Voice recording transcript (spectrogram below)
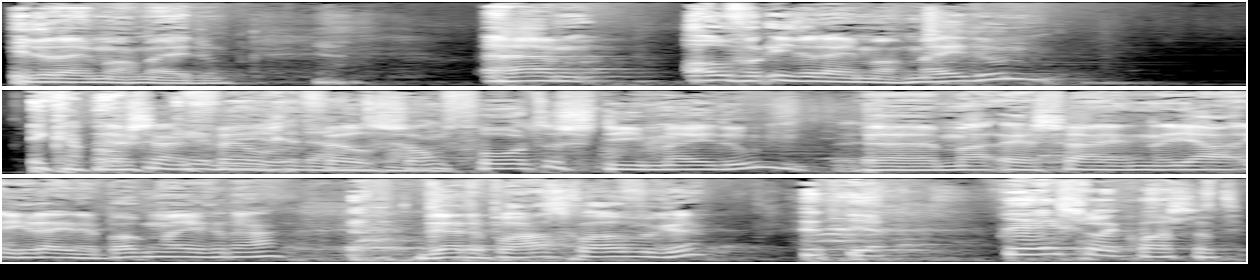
Iedereen mag meedoen. Ehm, over iedereen mag meedoen. ik heb ook Er een zijn veel, veel. Zandvoorters die meedoen. Eh, maar er zijn, ja, iedereen heeft ook meegedaan. Derde plaats geloof ik, hè? Ja, vreselijk was het.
